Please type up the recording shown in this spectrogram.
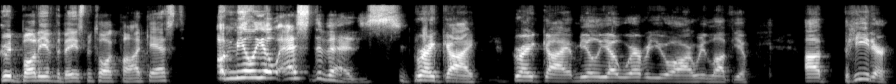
good buddy of the Basement Talk podcast, Emilio Estevez. Great guy. Great guy. Emilio, wherever you are, we love you. Uh, Peter,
